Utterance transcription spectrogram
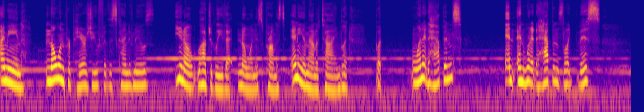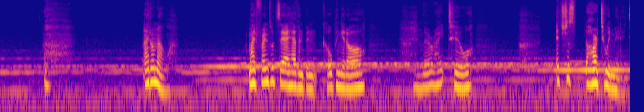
I mean, no one prepares you for this kind of news. You know, logically that no one is promised any amount of time, but but when it happens and and when it happens like this I don't know. My friends would say I haven't been coping at all. And they're right, too. It's just hard to admit it.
